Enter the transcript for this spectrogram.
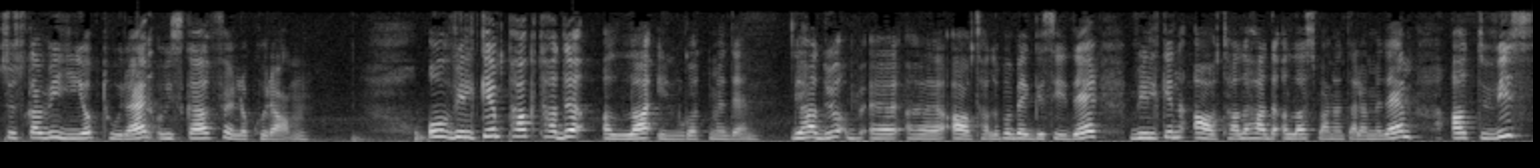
så skal vi gi opp Torahen, og vi skal følge Koranen. Og hvilken pakt hadde Allah inngått med dem? De hadde jo eh, eh, avtale på begge sider. Hvilken avtale hadde Allah SWT med dem? At hvis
